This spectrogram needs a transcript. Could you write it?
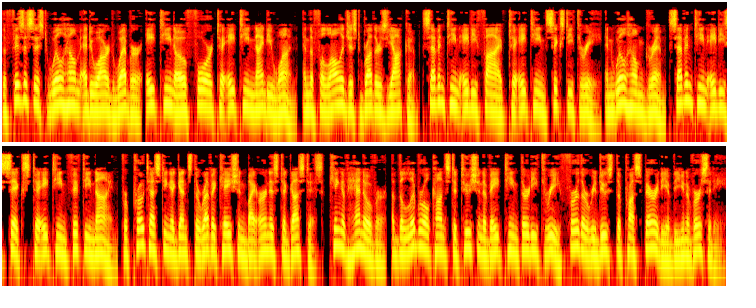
the physicist Wilhelm Eduard Weber (1804–1891), and the philologist brothers Jakob (1785–1863) and Wilhelm Grimm (1786–1859) for protesting against the revocation by Ernest Augustus, King of Hanover, of the liberal constitution of 1833, further reduced the prosperity of the university.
